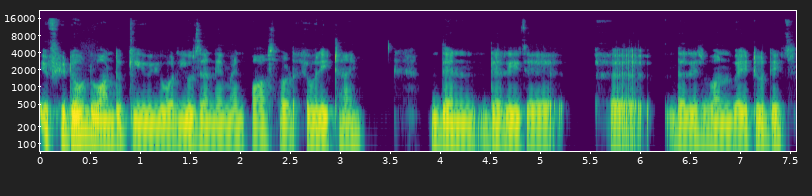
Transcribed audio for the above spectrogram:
if you don't want to give your username and password every time then there is a uh, there is one way to this.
